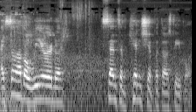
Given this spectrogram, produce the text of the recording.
I still have a weird sense of kinship with those people.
